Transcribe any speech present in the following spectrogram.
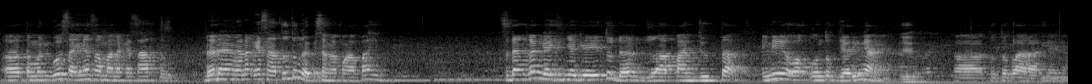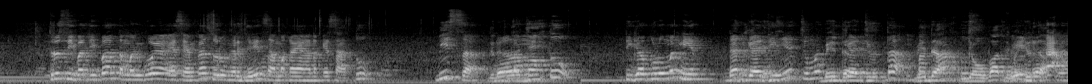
eh, temen gue saingan sama anak S1 dan yang anak S1 tuh nggak bisa ngapa-ngapain. Sedangkan gajinya dia itu udah 8 juta. Ini untuk jaringan ya. iya Eh, tutup lah rahasianya. Terus tiba-tiba temen gue yang SMK suruh ngerjain sama kayak anak S1 bisa Dan dalam gaji- waktu 30 menit dan gajinya cuma Beda. 3 juta Beda. 400. Jauh banget, Beda, banget.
